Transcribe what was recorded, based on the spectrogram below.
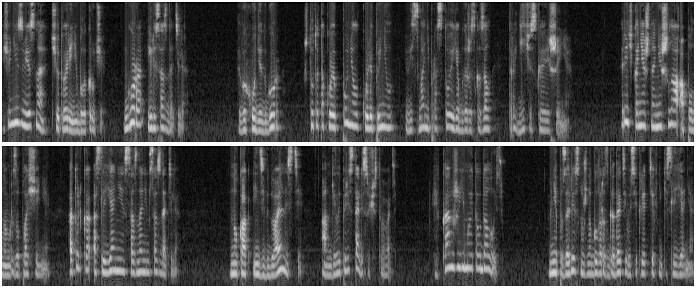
Еще неизвестно, чье творение было круче – Гора или Создателя. Выходит, Гор что-то такое понял, коли принял весьма непростое, я бы даже сказал, трагическое решение. Речь, конечно, не шла о полном развоплощении, а только о слиянии с сознанием Создателя. Но как индивидуальности ангелы перестали существовать. И как же ему это удалось? Мне позарез нужно было разгадать его секрет техники слияния,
